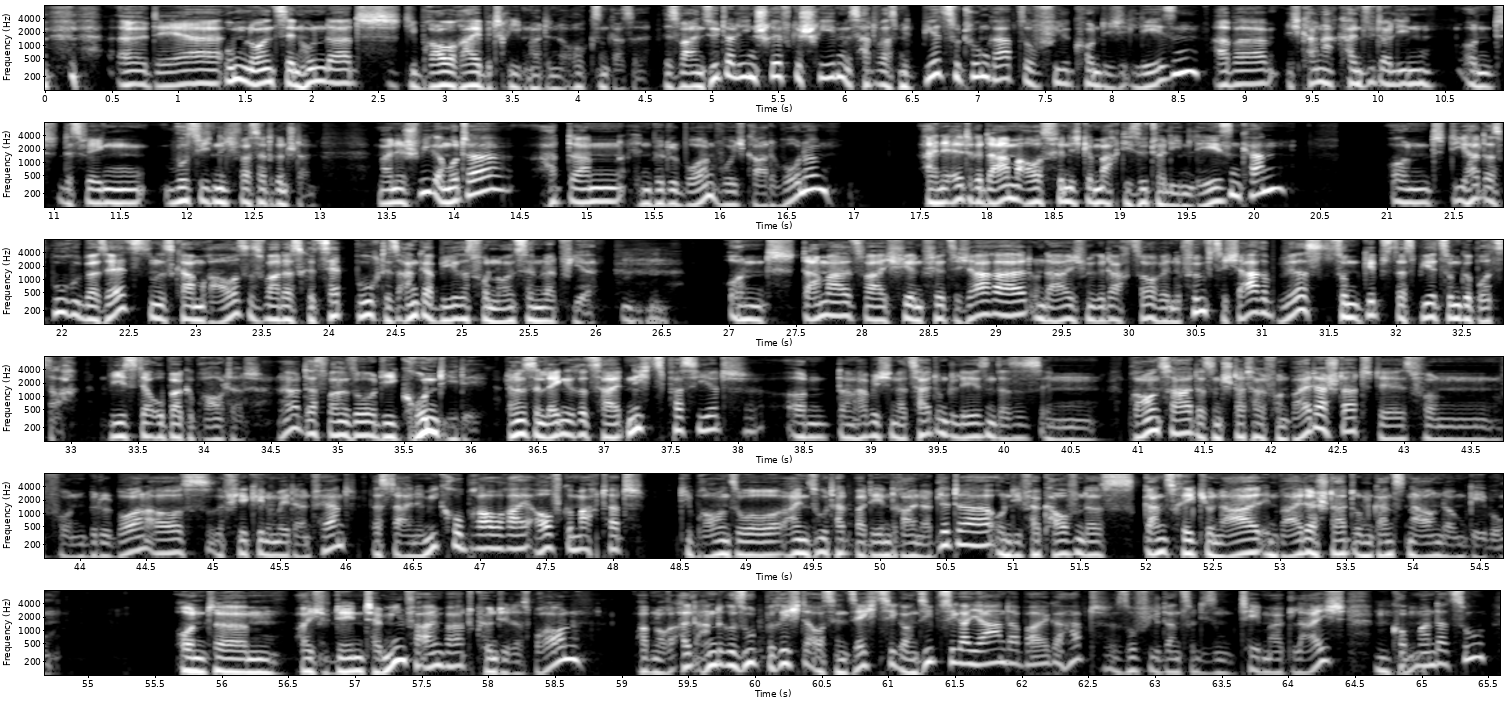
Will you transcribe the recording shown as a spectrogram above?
äh, der um 1900 die Brauerei betrieben hat in der Ochsengasse. Es war in Sütterlin-Schrift geschrieben, es hat was mit Bier zu tun gehabt, so viel konnte ich lesen, aber ich kann kein Sütterlin und deswegen wusste ich nicht, was da drin stand. Meine Schwiegermutter hat dann in Büttelborn, wo ich gerade wohne, eine ältere Dame ausfindig gemacht, die Sütterlin lesen kann. Und die hat das Buch übersetzt und es kam raus, es war das Rezeptbuch des Ankerbieres von 1904. Mhm. Und damals war ich 44 Jahre alt und da habe ich mir gedacht, so, wenn du 50 Jahre wirst, zum, gibst das Bier zum Geburtstag, wie es der Opa gebraut hat. Ja, das war so die Grundidee. Dann ist eine längere Zeit nichts passiert und dann habe ich in der Zeitung gelesen, dass es in Braunshaar, das ist ein Stadtteil von Weiderstadt, der ist von, von Büttelborn aus vier Kilometer entfernt, dass da eine Mikrobrauerei aufgemacht hat die brauen so, ein Sud hat bei denen 300 Liter und die verkaufen das ganz regional in Weiderstadt und ganz nah in der Umgebung. Und ähm, habe ich den Termin vereinbart, könnt ihr das brauen? Habe noch andere Sudberichte aus den 60er und 70er Jahren dabei gehabt. So viel dann zu diesem Thema gleich mhm. kommt man dazu.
